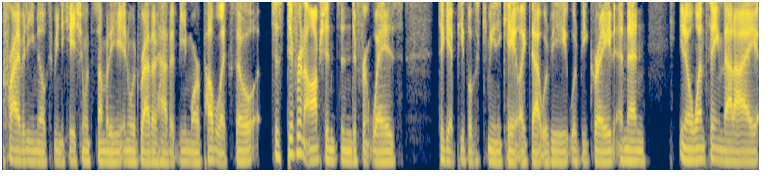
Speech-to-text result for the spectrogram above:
private email communication with somebody and would rather have it be more public. So just different options and different ways to get people to communicate like that would be would be great. And then you know one thing that I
